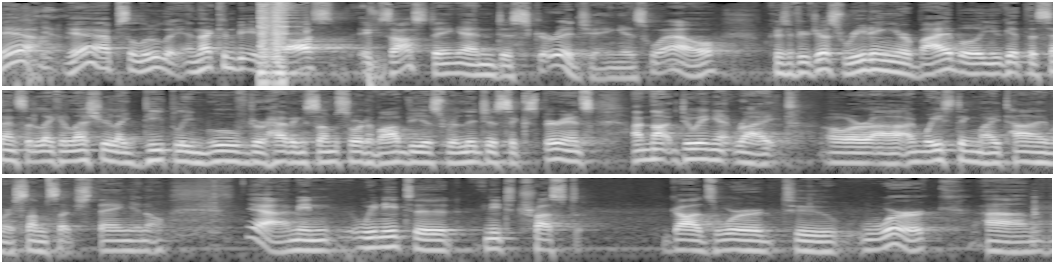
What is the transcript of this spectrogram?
yeah, yeah, yeah, absolutely. And that can be exhaust, exhausting and discouraging as well because if you're just reading your Bible, you get the sense that, like, unless you're like deeply moved or having some sort of obvious religious experience, I'm not doing it right, or uh, I'm wasting my time, or some such thing. You know, yeah. I mean, we need to we need to trust God's word to work. Um,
